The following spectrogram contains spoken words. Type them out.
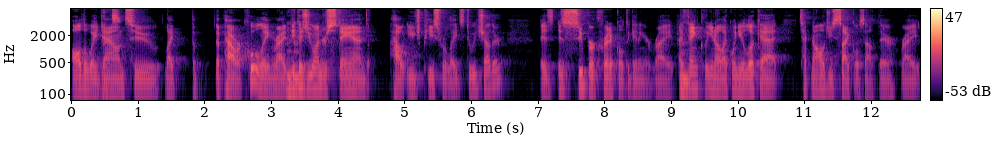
all the way down to like the, the power cooling, right? Mm-hmm. Because you understand how each piece relates to each other is is super critical to getting it right. Mm. I think, you know, like when you look at technology cycles out there, right?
